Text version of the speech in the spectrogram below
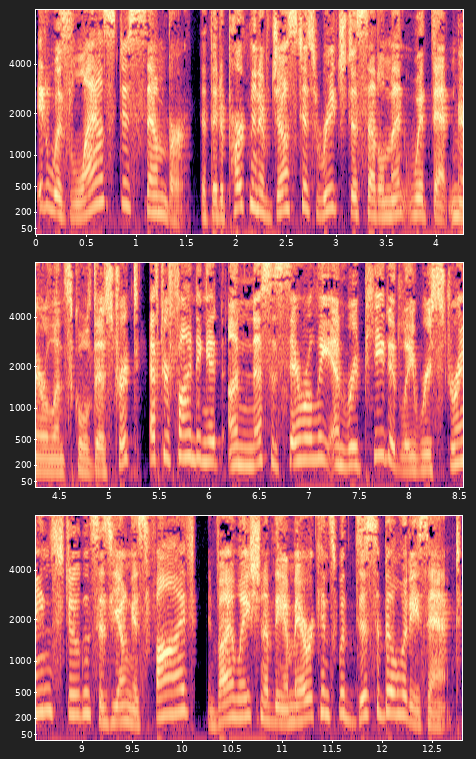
It was last December that the Department of Justice reached a settlement with that Maryland school district after finding it unnecessarily and repeatedly restrained students as young as five in violation of the Americans with Disabilities Act.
